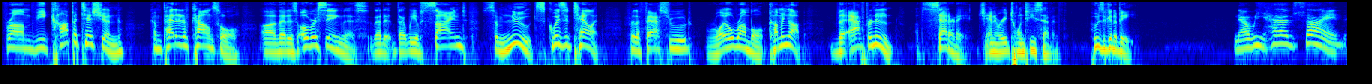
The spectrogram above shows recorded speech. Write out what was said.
from the competition competitive council uh, that is overseeing this. That that we have signed some new exquisite talent for the fast food Royal Rumble coming up the afternoon of Saturday, January twenty seventh. Who's it going to be? Now we have signed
